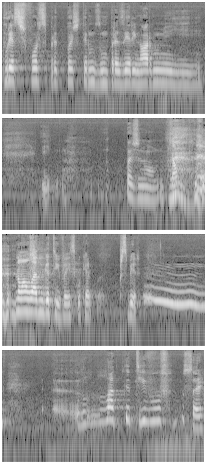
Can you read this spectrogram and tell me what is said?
por esse esforço para depois termos um prazer enorme e. e pois não. Não? não há um lado negativo, é isso que eu quero perceber. Hum, lado negativo, não sei.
